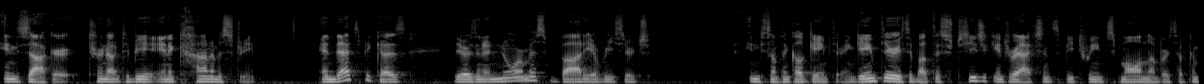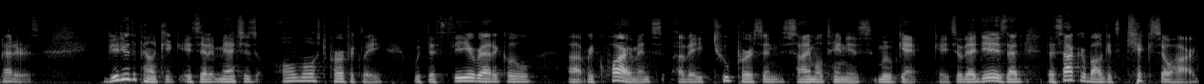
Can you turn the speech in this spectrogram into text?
in soccer turn out to be an economist dream. And that's because there's an enormous body of research into something called game theory. And game theory is about the strategic interactions between small numbers of competitors. The beauty of the penalty kick is that it matches almost perfectly with the theoretical uh, requirements of a two person simultaneous move game. Okay, so the idea is that the soccer ball gets kicked so hard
